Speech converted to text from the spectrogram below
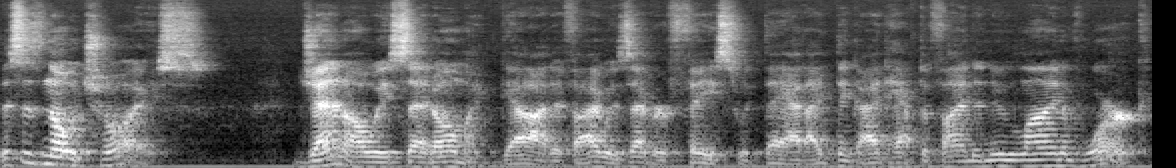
This is no choice. Jen always said, Oh my God, if I was ever faced with that, I think I'd have to find a new line of work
